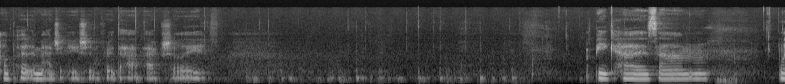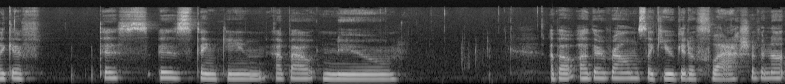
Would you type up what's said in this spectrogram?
I'll put imagination for that actually. Because, um, like, if this is thinking about new about other realms, like you get a flash of an-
